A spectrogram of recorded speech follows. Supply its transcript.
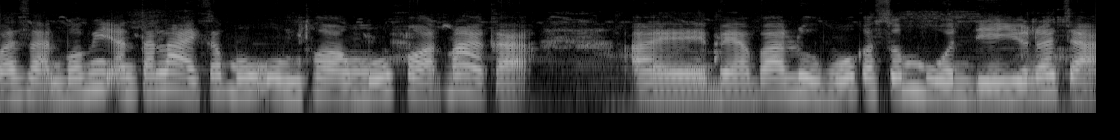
ว่าซั่นบ่มีอันตรายกับหมูอุ่มท้องหมูขอดมากอะ ไอ้แบบว่าลูกหมูก็สมบูรณ์ดีอยู่นะจ้ะ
